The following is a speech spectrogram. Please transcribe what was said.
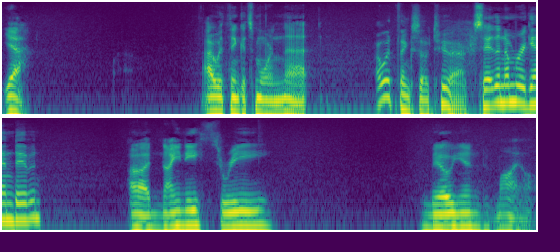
Yeah. I would think it's more than that. I would think so too. Actually, Say the number again, David. Uh, Ninety-three million miles.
